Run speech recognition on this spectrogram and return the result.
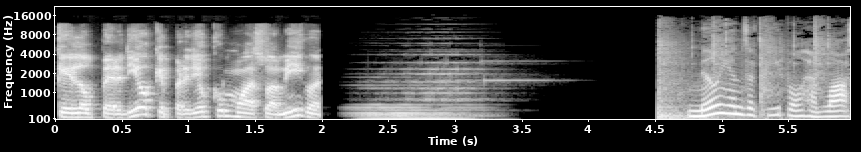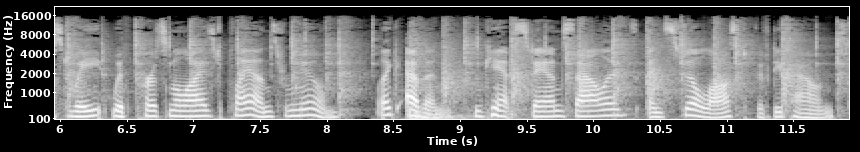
que lo perdió, que perdió como a su amigo. Millions of people have lost weight with personalized plans from Noom. like Evan, who can't stand salads and still lost 50 pounds.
